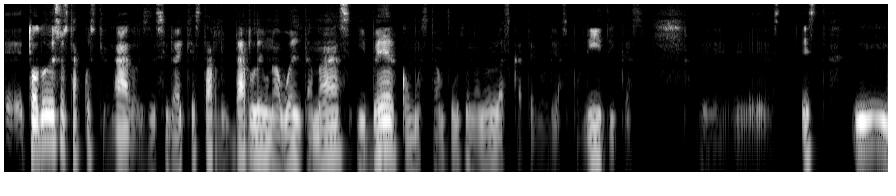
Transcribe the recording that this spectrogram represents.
eh, todo eso está cuestionado, es decir, hay que estar, darle una vuelta más y ver cómo están funcionando las categorías políticas. Eh, mm,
